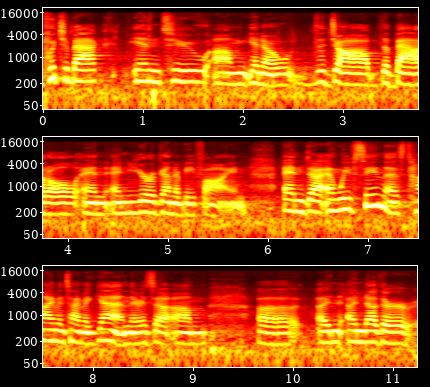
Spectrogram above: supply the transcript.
put you back into um, you know the job, the battle, and and you're going to be fine. And uh, and we've seen this time and time again. There's a um, uh, an, another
